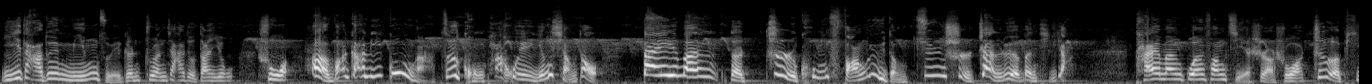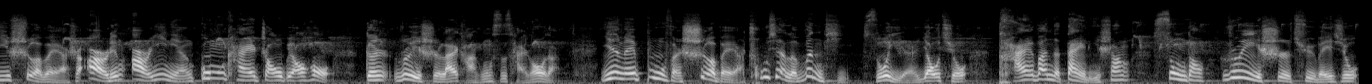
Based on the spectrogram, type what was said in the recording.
一大堆名嘴跟专家就担忧说啊，瓦嘎里贡啊，这恐怕会影响到台湾的制空防御等军事战略问题呀。台湾官方解释啊，说这批设备啊是2021年公开招标后跟瑞士莱卡公司采购的，因为部分设备啊出现了问题，所以要求台湾的代理商送到瑞士去维修。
